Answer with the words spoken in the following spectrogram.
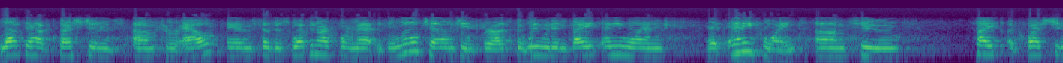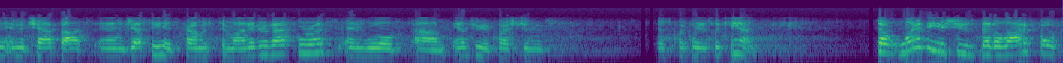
love to have questions um, throughout. And so this webinar format is a little challenging for us, but we would invite anyone at any point um, to type a question in the chat box, and Jesse has promised to monitor that for us, and we'll um, answer your questions as quickly as we can. So one of the issues that a lot of folks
